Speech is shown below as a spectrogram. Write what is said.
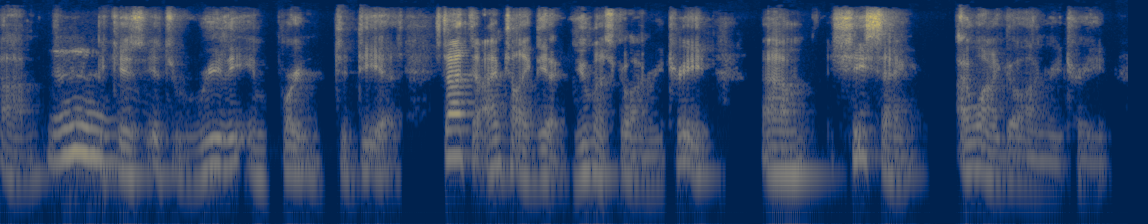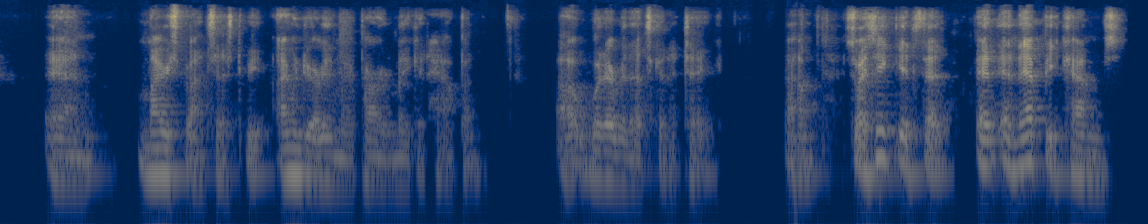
um, mm. because it's really important to Dia. It's not that I'm telling Dia you must go on retreat. Um, she's saying I want to go on retreat, and my response has to be I'm going to do everything in my power to make it happen uh, whatever that's going to take. Um, so I think it's that, and, and that becomes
